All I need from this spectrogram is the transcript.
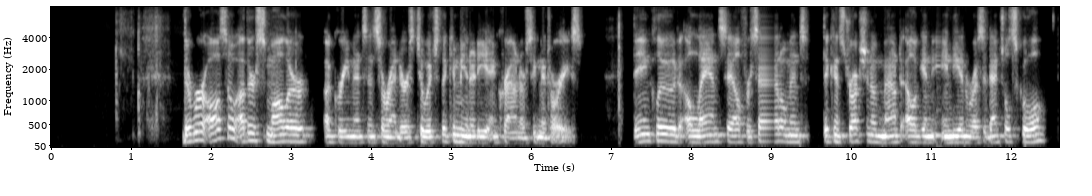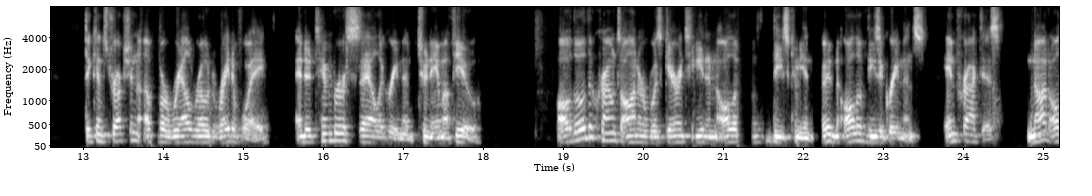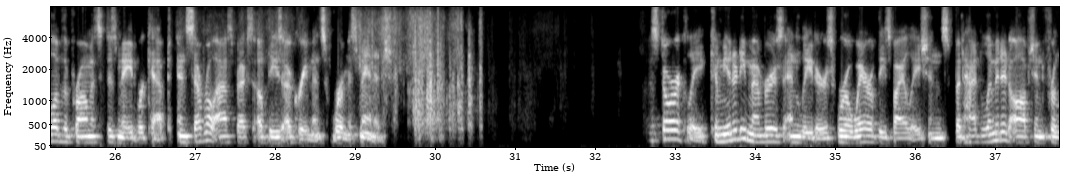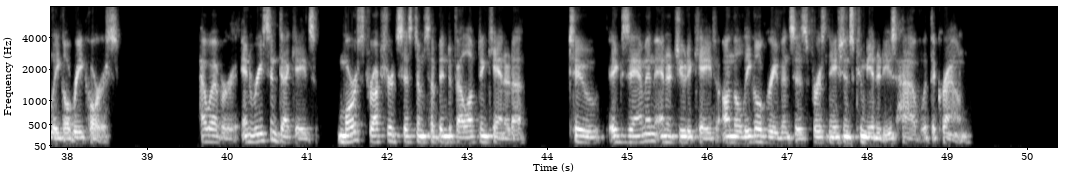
There were also other smaller agreements and surrenders to which the community and Crown are signatories. They include a land sale for settlement, the construction of Mount Elgin Indian Residential School, the construction of a railroad right-of-way, and a timber sale agreement, to name a few. Although the Crown's honor was guaranteed in all of these in all of these agreements, in practice, not all of the promises made were kept, and several aspects of these agreements were mismanaged. Historically, community members and leaders were aware of these violations, but had limited option for legal recourse. However, in recent decades, more structured systems have been developed in Canada to examine and adjudicate on the legal grievances First Nations communities have with the Crown.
